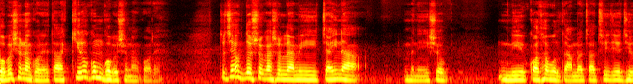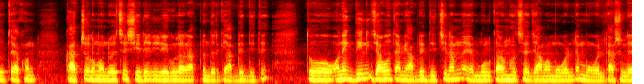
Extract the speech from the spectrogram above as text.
গবেষণা করে, তারা কীরকম গবেষণা করে? তো যাই হোক দর্শক, আসলে আমি চাই না মানে এইসব নিয়ে কথা বলতে। আমরা চাচ্ছি যে যেহেতু এখন কাজ চলমান রয়েছে সেটারই রেগুলার আপনাদেরকে আপডেট দিতে। তো অনেক দিনই যাবত আমি আপডেট দিচ্ছিলাম না। এর মূল কারণ হচ্ছে যে আমার মোবাইলটা মোবাইলটা আসলে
